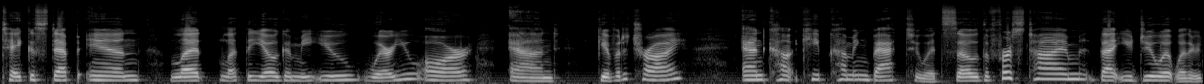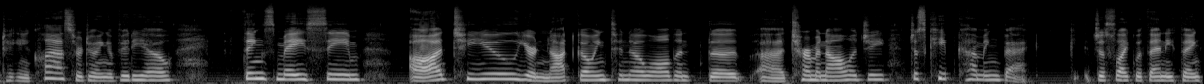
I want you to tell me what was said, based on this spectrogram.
take a step in let let the yoga meet you where you are and give it a try and co- keep coming back to it. So the first time that you do it whether you're taking a class or doing a video things may seem odd to you. You're not going to know all the, the uh, terminology. Just keep coming back just like with anything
